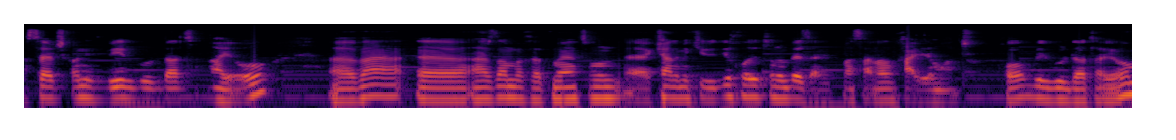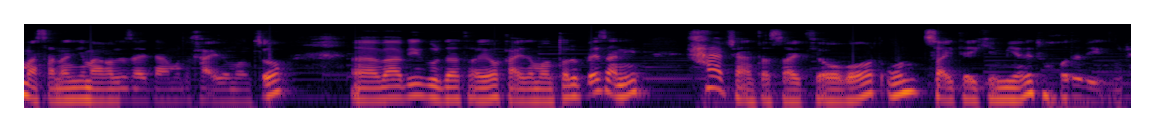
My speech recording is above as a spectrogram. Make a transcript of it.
سرچ کنید virgul.io و عرضم به خدمتتون کلمه کلیدی خودتون رو بزنید مثلا خرید مانتو خب ویرگول dot io مثلا یه مقاله زدید در مورد خرید مانتو و ویرگول dot io خرید مانتو رو بزنید. هر چند تا سایت که آورد اون سایتی که میاره تو خود ویرگوله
